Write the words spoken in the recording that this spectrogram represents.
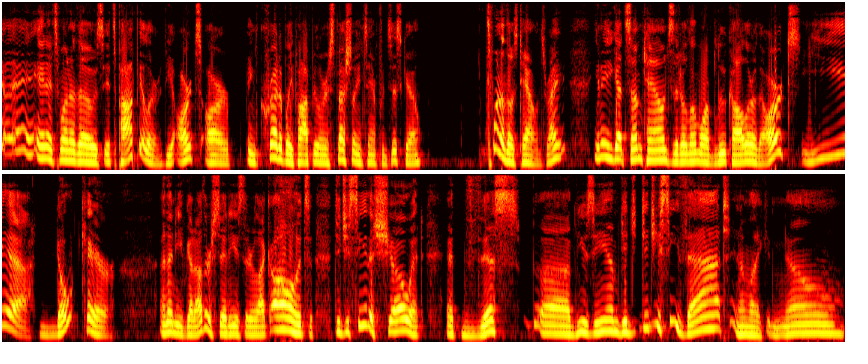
And it's one of those, it's popular. The arts are incredibly popular, especially in San Francisco. It's one of those towns, right? You know, you got some towns that are a little more blue collar. The arts, yeah, don't care. And then you've got other cities that are like, oh, it's. Did you see the show at at this uh, museum? Did did you see that? And I'm like, no,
